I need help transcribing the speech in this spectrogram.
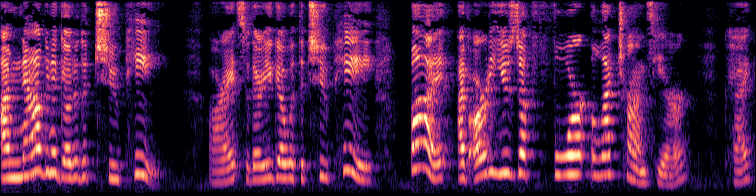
I'm now going to go to the 2p. All right, so there you go with the 2p, but I've already used up four electrons here, okay?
